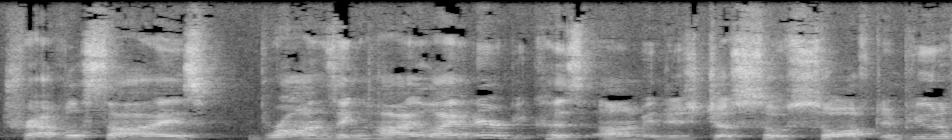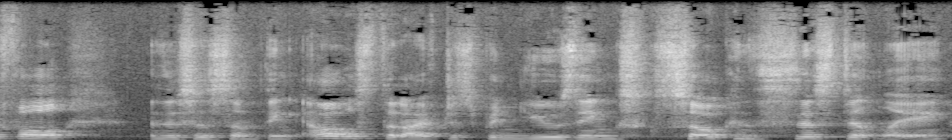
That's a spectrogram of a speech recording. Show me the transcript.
travel size bronzing highlighter because um, it is just so soft and beautiful. And this is something else that I've just been using so consistently.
